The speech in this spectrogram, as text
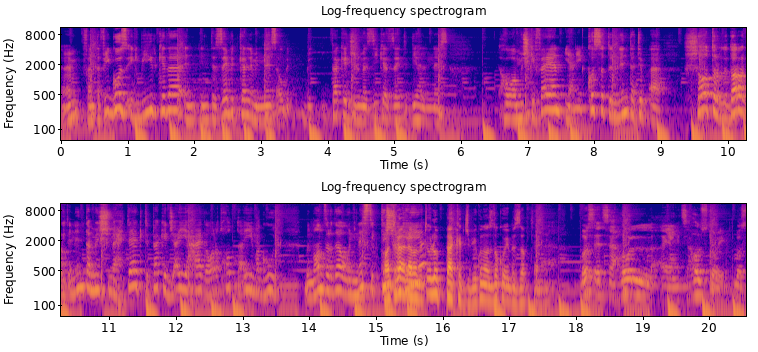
تمام؟ فأنت في جزء كبير كده إن أنت إزاي بتكلم الناس أو بت- بت package المزيكا إزاي تديها للناس. هو مش كفاية يعني قصة إن أنت تبقى شاطر لدرجة إن أنت مش محتاج ت package أي حاجة ولا تحط أي مجهود بالمنظر ده والناس هو أنتوا تكتشفك لما بتقولوا package بيكون قصدكم إيه بالظبط يعني؟ بص it's whole يعني it's whole story بص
